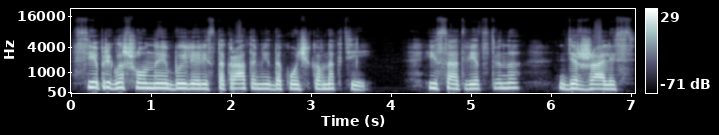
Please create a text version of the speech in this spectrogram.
Все приглашенные были аристократами до кончиков ногтей и, соответственно, держались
